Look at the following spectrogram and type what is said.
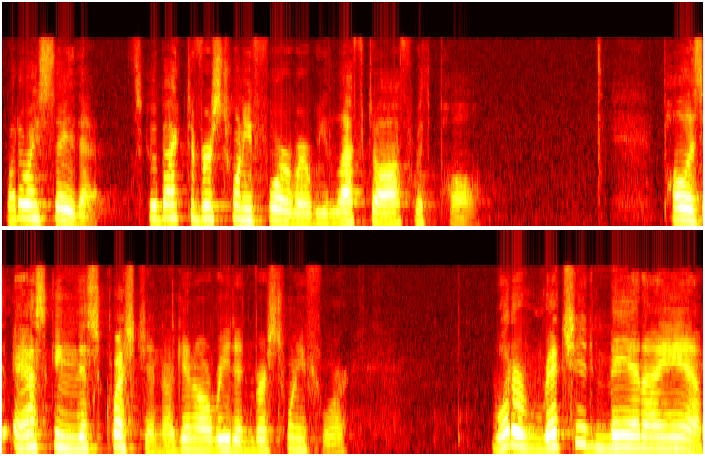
Why do I say that? Let's go back to verse 24 where we left off with Paul. Paul is asking this question. Again, I'll read it in verse 24. What a wretched man I am.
